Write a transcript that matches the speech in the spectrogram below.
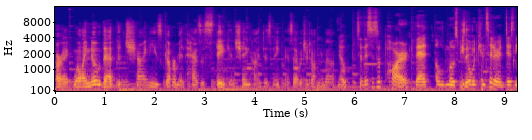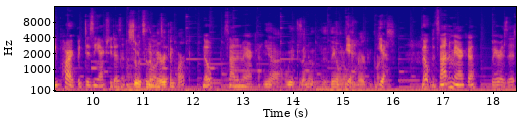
All right. Well, I know that the Chinese government has a stake in Shanghai Disney. Is that what you're talking about? nope. So this is a park that uh, most people it- would consider a Disney park, but Disney actually doesn't own So it. it's an owns it? American park? Nope, it's not in America. Yeah, because I know they own all Yeah, the American parks. yeah. Nope, it's not in America. Where is it?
